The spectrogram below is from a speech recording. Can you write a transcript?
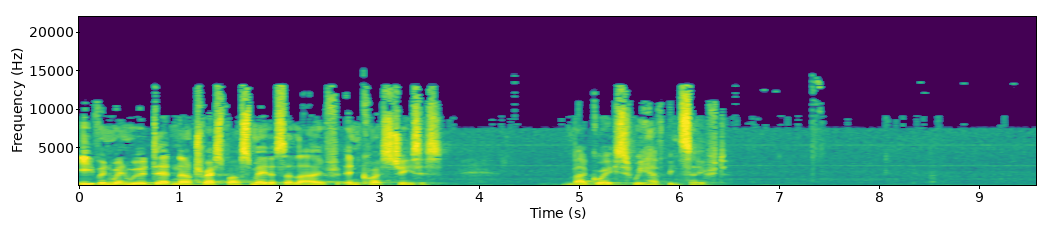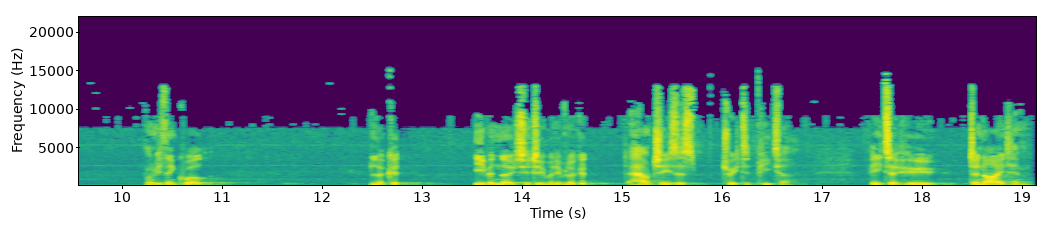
even when we were dead in our trespass, made us alive in Christ Jesus. By grace we have been saved. And we think, well, look at even those who do believe, look at how Jesus treated Peter. Peter, who denied him.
